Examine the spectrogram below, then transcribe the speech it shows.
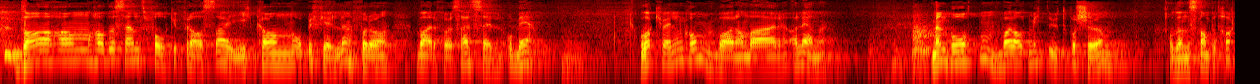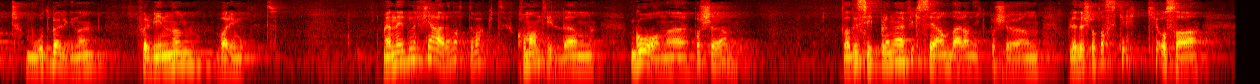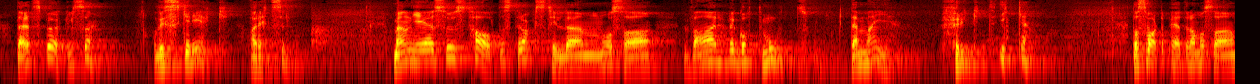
Da han hadde sendt folket fra seg, gikk han opp i fjellet for å være for seg selv og be. Og da kvelden kom, var han der alene. Men båten var alt midt ute på sjøen, og den stampet hardt mot bølgene, for vinden var imot. Men i den fjerde nattevakt kom han til dem gående på sjøen. Da disiplene fikk se ham der han gikk på sjøen, ble de slått av skrekk og sa, 'Det er et spøkelse', og de skrek av redsel. Men Jesus talte straks til dem og sa, 'Vær ved godt mot. Det er meg. Frykt ikke.' Da svarte Peter ham og sa,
